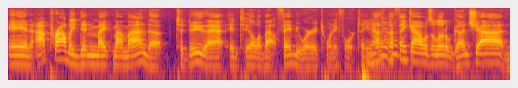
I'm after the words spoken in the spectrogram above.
and I probably didn't make my mind up to do that until about February 2014. I, I think I was a little gun shy,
